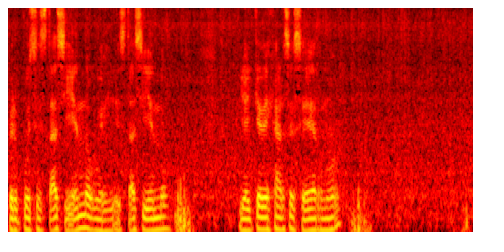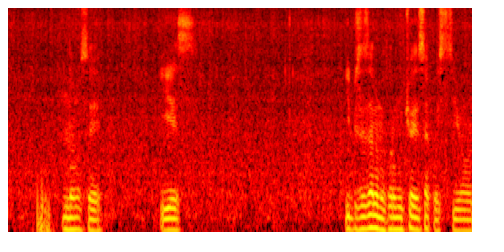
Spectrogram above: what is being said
Pero pues está haciendo, güey, está haciendo. Y hay que dejarse ser, ¿no? No sé. Y es... Y pues es a lo mejor mucho de esa cuestión.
